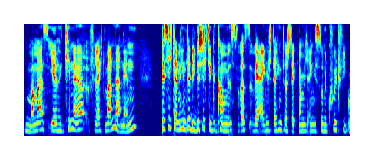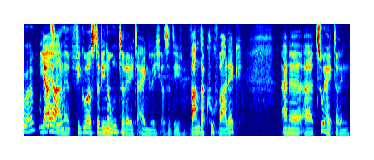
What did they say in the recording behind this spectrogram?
Mamas ihre Kinder vielleicht Wanda nennen. Bis ich dann hinter die Geschichte gekommen ist, was wer eigentlich dahinter steckt, nämlich eigentlich so eine Kultfigur. Ja, ja, eine Figur aus der Wiener Unterwelt eigentlich. Also die Wanda Kuchwalek, eine äh, Zuhälterin.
